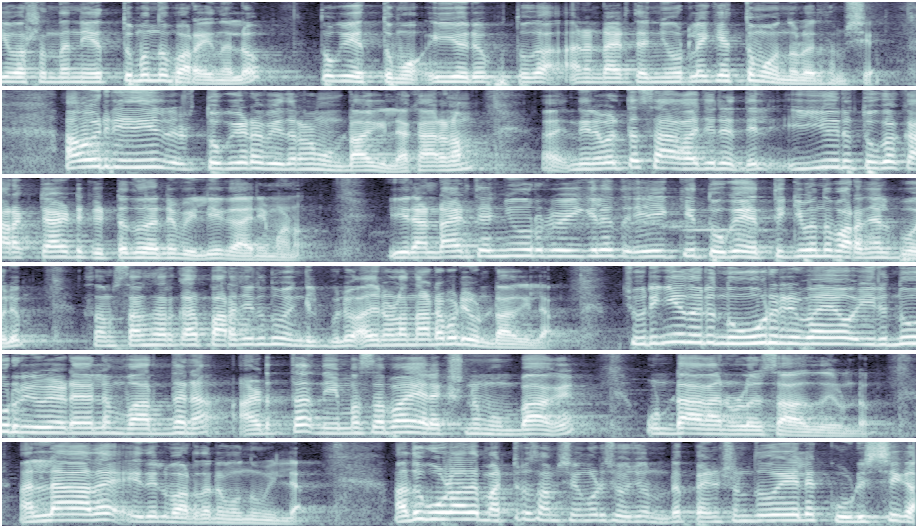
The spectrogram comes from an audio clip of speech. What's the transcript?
ഈ വർഷം തന്നെ എത്തുമെന്ന് പറയുന്നല്ലോ. തുക എത്തുമോ? ഈ ഒരു തുക രണ്ടായിരത്തി അഞ്ഞൂറിലേക്ക് എത്തുമോ എന്നുള്ളൊരു സംശയം. ആ ഒരു രീതിയിൽ തുകയുടെ വിതരണം ഉണ്ടാകില്ല. കാരണം നിലവിലത്തെ സാഹചര്യത്തിൽ ഈ ഒരു തുക കറക്റ്റായിട്ട് കിട്ടുന്നത് തന്നെ വലിയ കാര്യമാണ്. ഈ രണ്ടായിരത്തി അഞ്ഞൂറ് രൂപയിലേക്ക് തുക എത്തിക്കുമെന്ന് പറഞ്ഞാൽ പോലും സംസ്ഥാന സർക്കാർ പറഞ്ഞിരുന്നുവെങ്കിൽ പോലും അതിനുള്ള നടപടി ഉണ്ടാകില്ല. ചുരുങ്ങിയത് ഒരു നൂറ് രൂപയോ ഇരുന്നൂറ് രൂപയുടെ എല്ലാം വർധന അടുത്ത നിയമസഭാ ഇലക്ഷന് മുമ്പാകെ ഉണ്ടാകാനുള്ള ഒരു സാധ്യതയുണ്ട്. അല്ലാതെ ഇതിൽ വർധനമൊന്നുമില്ല അതുകൂടാതെ മറ്റൊരു സംശയം കൂടി ചോദിച്ചിട്ടുണ്ട്. പെൻഷൻ തുകയിലെ കുടിശ്ശിക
